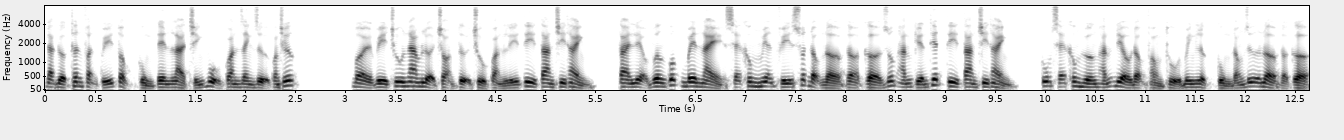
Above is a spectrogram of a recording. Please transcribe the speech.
đạt được thân phận quý tộc cùng tên là chính vụ quan danh dự quan trước. Bởi vì chu nam lựa chọn tự chủ quản lý ti tan chi thành, tài liệu vương quốc bên này sẽ không miễn phí xuất động nở tờ cờ giúp hắn kiến thiết ti tan chi thành cũng sẽ không hướng hắn điều động phòng thủ binh lực cùng đóng giữ nở bờ cờ.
